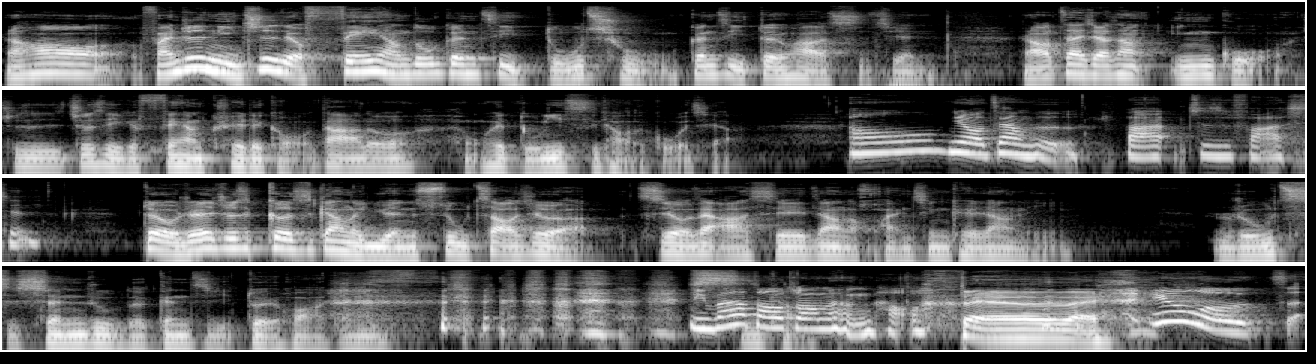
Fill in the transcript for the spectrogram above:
然后反正就是你是有非常多跟自己独处、跟自己对话的时间，然后再加上英国就是就是一个非常 critical，大家都很会独立思考的国家。哦，你有这样的发，就是发现，对，我觉得就是各式各样的元素造就了，只有在 RCA 这样的环境，可以让你如此深入的跟自己对话。跟 你把它包装的很好。对对对对，因为我在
